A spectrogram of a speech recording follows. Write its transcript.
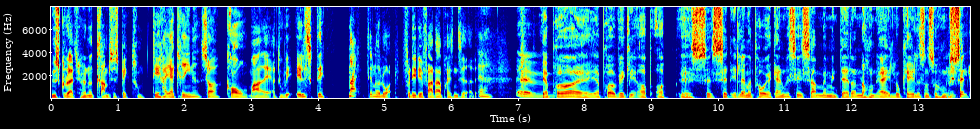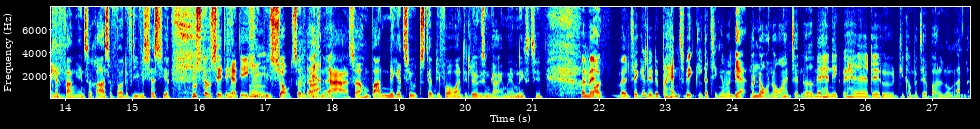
nu skal du altså høre noget Gramsespektrum. Det har jeg grinet så grov meget af, og du vil elske det. Nej, det er noget lort, fordi det er far, der har præsenteret det. Ja. Øhm. Jeg, prøver, øh, jeg prøver virkelig at, at, at øh, sætte et eller andet på, jeg gerne vil se sammen med min datter, når hun er i lokalet, sådan, så hun mm. selv kan fange interesse for det. Fordi hvis jeg siger, nu skal du se det her, det er helt mm. vildt sjovt, så er det bare ja. sådan, ah, så er hun bare negativt stemt i forvejen. Det lykkes en gang med, men ikke så tit. Men man, og, man tænker lidt på hans vinkel, der tænker man lidt, ja. hvornår når han til noget med, at han ikke vil have, at øh, de kommer til at bolle nogle andre?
